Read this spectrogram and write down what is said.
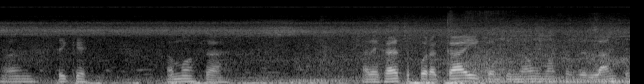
vam- así que vamos a, a dejar esto por acá y continuamos más adelante.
